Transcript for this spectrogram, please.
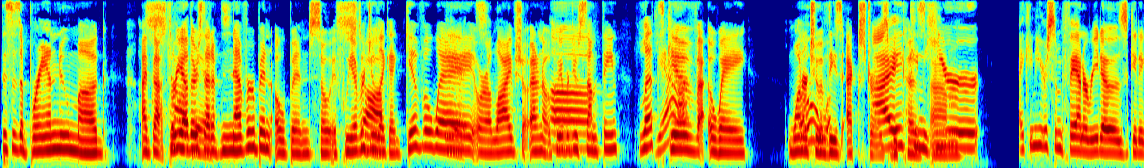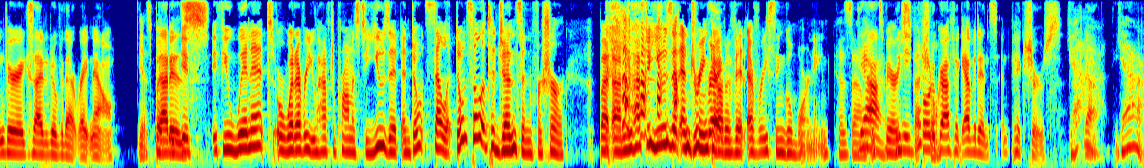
This is a brand new mug. I've got three Stop others that have never been opened. So if we ever do like a giveaway it. or a live show, I don't know, if we ever do Uh, something, let's yeah. give away one or two of Oh, these extras I because can um, hear I can hear some fanaritos getting very excited over that right now. Yes, but That if, if you win it or whatever, you have to promise to use it and don't sell it. Don't sell it to Jensen for sure. But um, you have to use it and drink Right. out of it every single morning because um, yeah, it's very we need special. photographic evidence and pictures. yeah, yeah.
